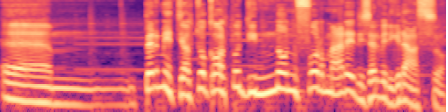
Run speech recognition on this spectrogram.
ehm, permette al tuo corpo di non formare riserve di grasso.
